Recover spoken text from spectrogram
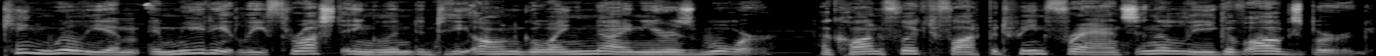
King William immediately thrust England into the ongoing Nine Years' War, a conflict fought between France and the League of Augsburg,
